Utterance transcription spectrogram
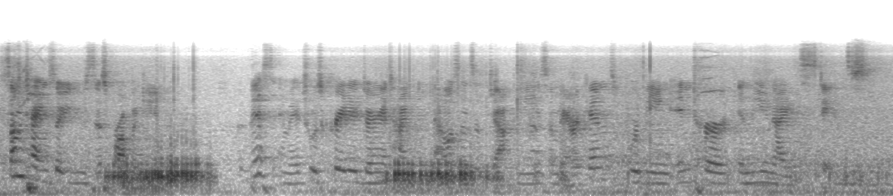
Sometimes they're used as propaganda. This image was created during a time when thousands of Japanese Americans were being interned in the United States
